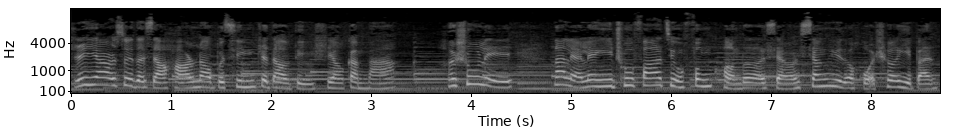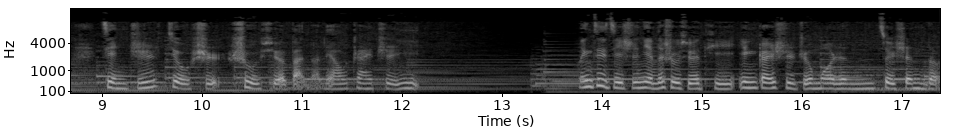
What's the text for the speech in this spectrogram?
十一二岁的小孩闹不清这到底是要干嘛，和书里那两辆一出发就疯狂的想要相遇的火车一般，简直就是数学版的《聊斋志异》。能记几十年的数学题，应该是折磨人最深的。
